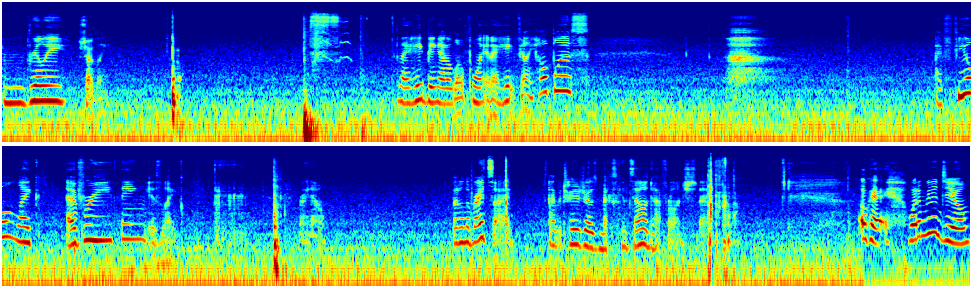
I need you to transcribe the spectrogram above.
I'm really struggling. And I hate being at a low point and I hate feeling helpless. I feel like everything is like right now. But on the bright side, I have a Trader Joe's Mexican salad to have for lunch today. Okay, what I'm gonna do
